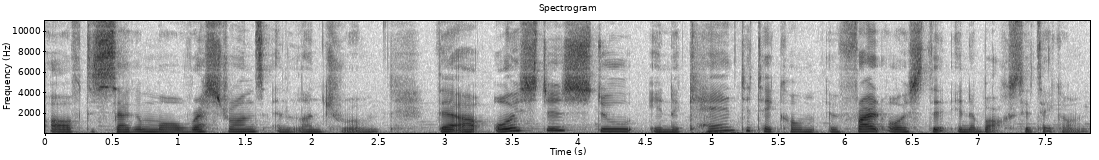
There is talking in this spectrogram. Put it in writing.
of the Sagamore restaurants and lunchroom. There are oyster stew in a can to take home and fried oyster in a box to take home.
